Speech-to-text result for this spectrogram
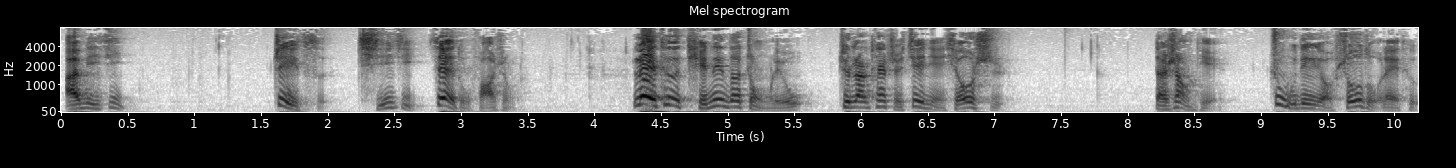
安慰剂。这次奇迹再度发生了，赖特体内的肿瘤居然开始渐渐消失。但上天注定要收走赖特。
